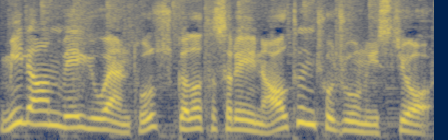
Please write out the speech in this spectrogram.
Milan ve Juventus Galatasaray'ın altın çocuğunu istiyor.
